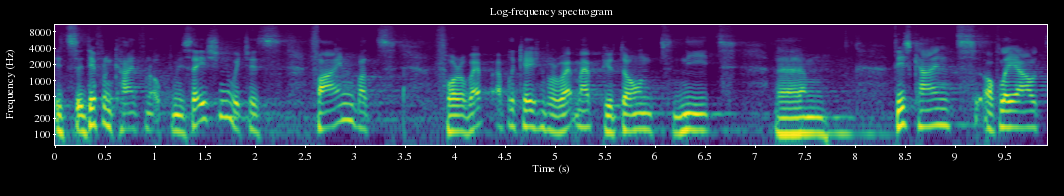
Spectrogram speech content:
it's a different kind of optimization, which is fine, but for a web application, for a web map, you don't need um, this kind of layout.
